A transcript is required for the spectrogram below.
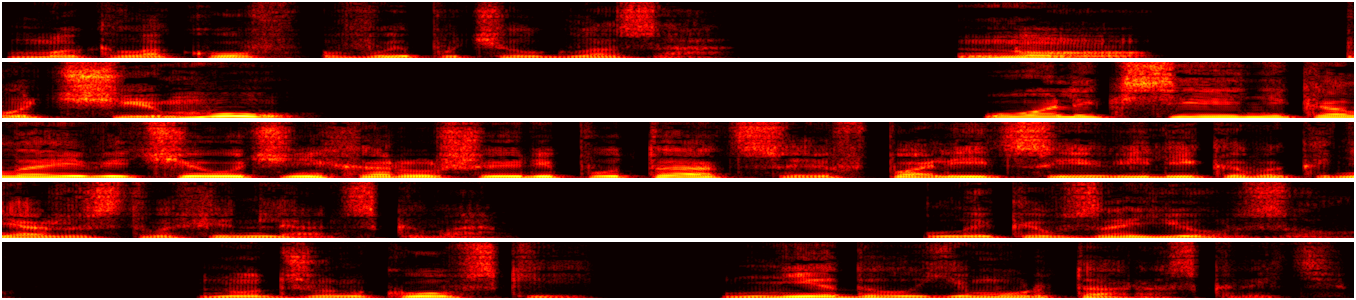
Маклаков выпучил глаза. Но почему? У Алексея Николаевича очень хорошая репутация в полиции Великого княжества Финляндского. Лыков заерзал, но Джунковский не дал ему рта раскрыть.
